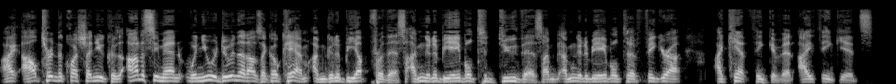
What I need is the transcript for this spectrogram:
I, will turn the question on you because honestly, man, when you were doing that, I was like, okay, I'm, I'm going to be up for this. I'm going to be able to do this. I'm, I'm going to be able to figure out. I can't think of it. I think it's,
